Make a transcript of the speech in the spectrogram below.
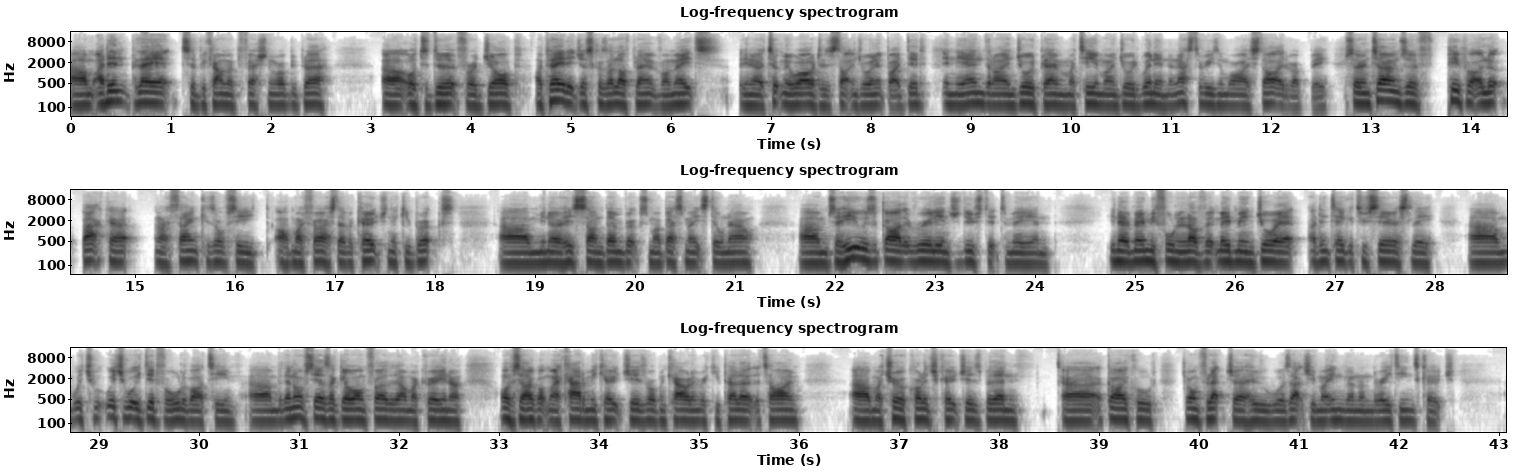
Um, I didn't play it to become a professional rugby player uh, or to do it for a job. I played it just because I love playing with my mates you know, it took me a while to start enjoying it, but I did in the end, and I enjoyed playing with my team. I enjoyed winning, and that's the reason why I started rugby. So, in terms of people I look back at and I thank is obviously uh, my first ever coach, Nicky Brooks. Um, you know, his son Ben Brooks, my best mate still now. Um, so he was a guy that really introduced it to me, and you know, made me fall in love with it, made me enjoy it. I didn't take it too seriously. Um, which which what he did for all of our team. Um, but then obviously as I go on further down my career, you know, obviously I got my academy coaches, Robin Carroll and Ricky Pellow at the time uh, my Truro College coaches, but then uh, a guy called John Fletcher, who was actually my England under 18s coach.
